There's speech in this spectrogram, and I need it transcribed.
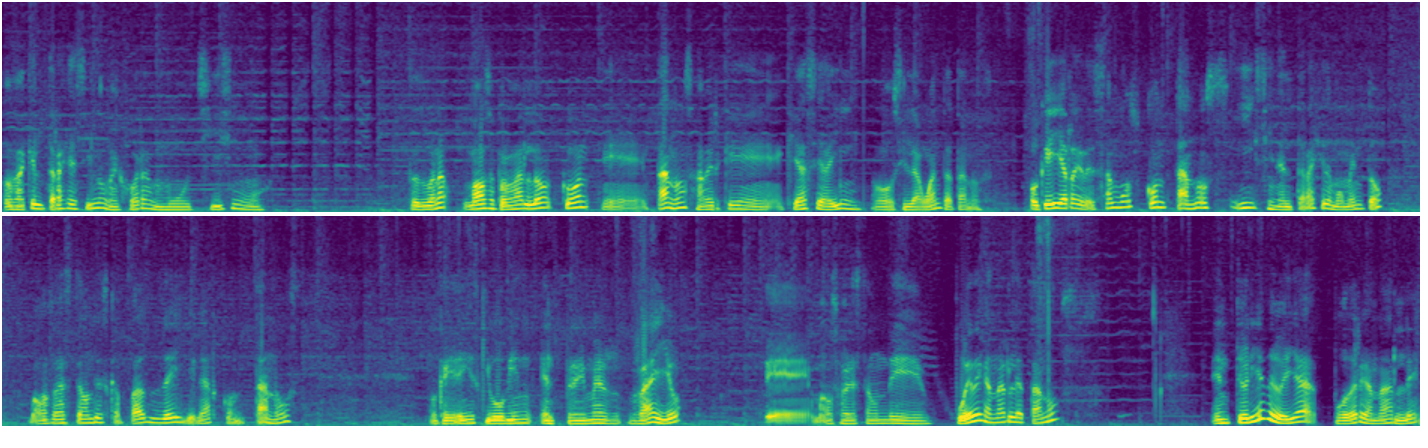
O sea que el traje sí lo mejora muchísimo. Entonces bueno, vamos a probarlo con eh, Thanos, a ver qué, hace ahí, o si le aguanta Thanos. Ok, ya regresamos con Thanos y sin el traje de momento. Vamos a ver hasta dónde es capaz de llegar con Thanos. Ok, ahí esquivó bien el primer rayo. Eh, vamos a ver hasta dónde puede ganarle a Thanos. En teoría debería poder ganarle.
